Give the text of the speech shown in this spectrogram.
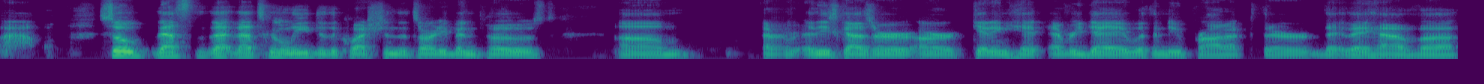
wow. So that's that. That's going to lead to the question that's already been posed. Um, these guys are are getting hit every day with a new product. They're they, they have uh,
